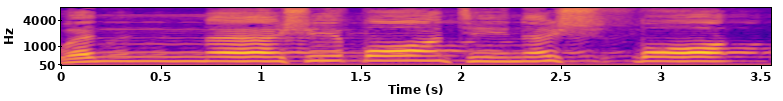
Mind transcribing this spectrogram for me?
والناشطات نشطا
